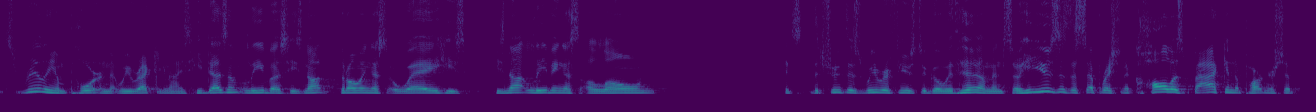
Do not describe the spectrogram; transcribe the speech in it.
It's really important that we recognize He doesn't leave us, He's not throwing us away, He's, he's not leaving us alone. It's the truth is we refuse to go with him. And so he uses the separation to call us back into partnership,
